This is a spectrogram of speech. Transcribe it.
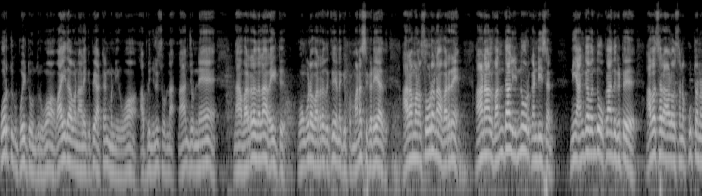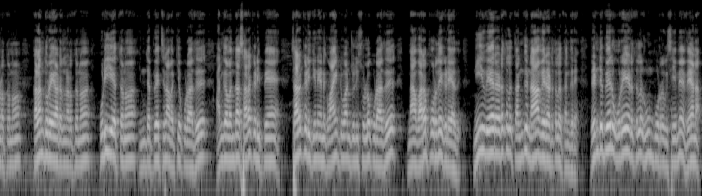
கோர்ட்டுக்கு போயிட்டு வந்துடுவோம் வாய்தாவை நாளைக்கு போய் அட்டன் பண்ணிடுவோம் அப்படின்னு சொல்லி சொன்னான் நான் சொன்னேன் நான் வர்றதெல்லாம் ரைட்டு உன் கூட வர்றதுக்கு எனக்கு இப்போ மனசு கிடையாது. அரை மனசோடு நான் வர்றேன். ஆனால் வந்தால் இன்னொரு கண்டிஷன் நீ அங்கே வந்து உட்காந்துக்கிட்டு அவசர ஆலோசனை கூட்டம் நடத்தணும் கலந்துரையாடல் நடத்தணும் கொடியேற்றணும் இந்த பேச்செலாம் வைக்கக்கூடாது. அங்கே வந்தால் சரக்கடிப்பேன் சரக்கடிக்கணும் எனக்கு வாங்கிட்டு வான்னு சொல்லி சொல்லக்கூடாது. நான் வரப்போகிறதே கிடையாது. நீ வேறு இடத்துல தங்கு நான் வேறு இடத்துல தங்குறேன். ரெண்டு பேர் ஒரே இடத்துல ரூம் போடுற விஷயமே வேணாம்.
